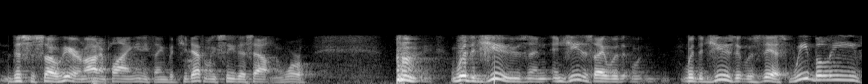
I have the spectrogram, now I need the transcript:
this is so here. I'm not implying anything, but you definitely see this out in the world. with the Jews, and in Jesus' day, with, with the Jews, it was this. We believe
